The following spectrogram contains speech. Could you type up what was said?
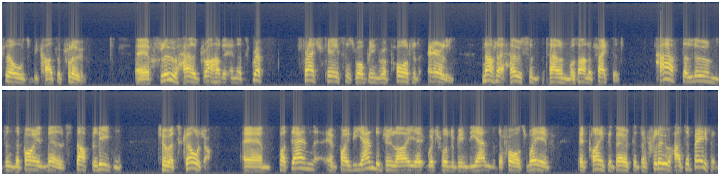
closed because of flu. Uh, flu held Drogheda in its grip. Fresh cases were being reported early. Not a house in the town was unaffected. Half the looms in the Boyne Mill stopped leading to its closure. Um, but then, uh, by the end of July, uh, which would have been the end of the fourth wave, it pointed out that the flu has abated.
